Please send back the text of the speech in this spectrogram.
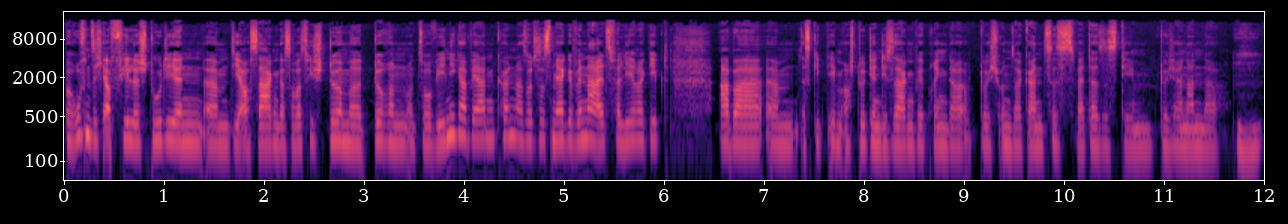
berufen sich auf viele Studien, ähm, die auch sagen, dass sowas wie Stürme, Dürren und so weniger werden können. Also dass es mehr Gewinner als Verlierer gibt. Aber ähm, es gibt eben auch Studien, die sagen, wir bringen da durch unser ganzes Wettersystem durcheinander. Mhm.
